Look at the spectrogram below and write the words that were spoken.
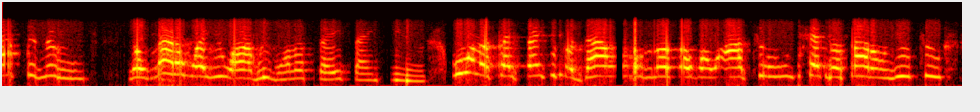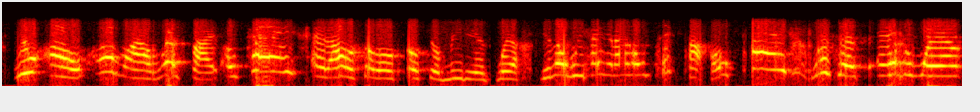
afternoon. No matter where you are, we want to say thank you. We want to say thank you for downloading us over on iTunes, checking us out on YouTube. You all over our website, okay? And also on social media as well. You know, we hanging out on TikTok, okay? We're just everywhere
